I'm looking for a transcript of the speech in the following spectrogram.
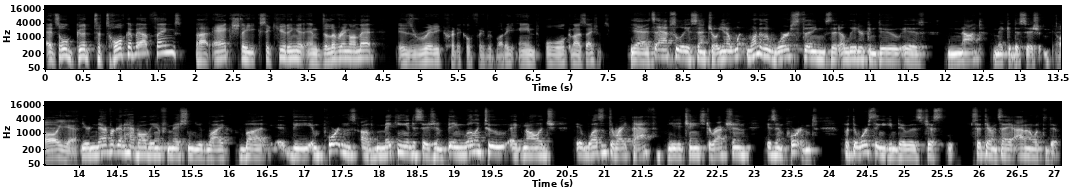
It's all good to talk about things, but actually executing it and delivering on that is really critical for everybody and all organizations. Yeah, it's absolutely essential. You know, one of the worst things that a leader can do is not make a decision. Oh, yeah. You're never going to have all the information you'd like, but the importance of making a decision, being willing to acknowledge it wasn't the right path, need to change direction is important. But the worst thing you can do is just sit there and say, I don't know what to do.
